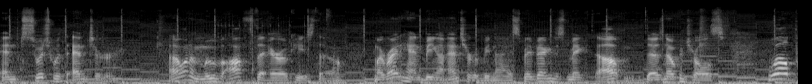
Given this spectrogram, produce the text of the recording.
and switch with Enter. I don't want to move off the arrow keys though. My right hand being on Enter would be nice. Maybe I can just make. Oh, there's no controls. Welp.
